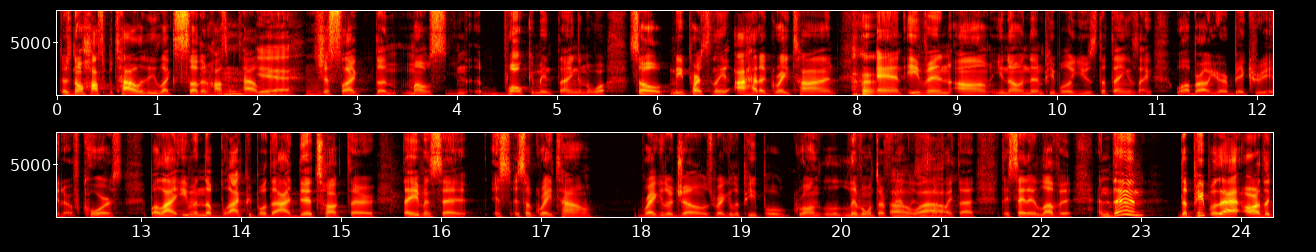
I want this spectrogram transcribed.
there's no hospitality like Southern hospitality. Yeah. It's just like the most you know, welcoming thing in the world. So me personally, I had a great time, and even um you know, and then people use the things like, well, bro, you're a big creator, of course. But like even the black people that I did talk there, they even said it's it's a great town. Regular Joes, regular people, growing, living with their families and wow. stuff like that. They say they love it, and then the people that are the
